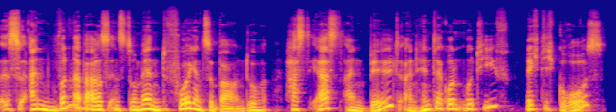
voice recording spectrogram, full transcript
ist ein wunderbares Instrument, Folien zu bauen. Du hast erst ein Bild, ein Hintergrundmotiv, richtig groß.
